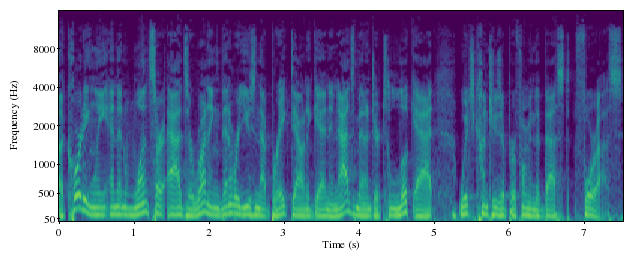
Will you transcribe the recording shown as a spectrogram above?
accordingly. And then once our ads are running, then we're using that breakdown again in Ads Manager to look at which countries are performing the best for us.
